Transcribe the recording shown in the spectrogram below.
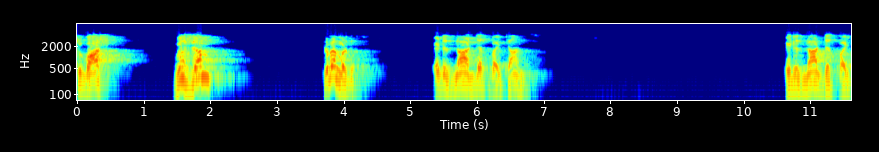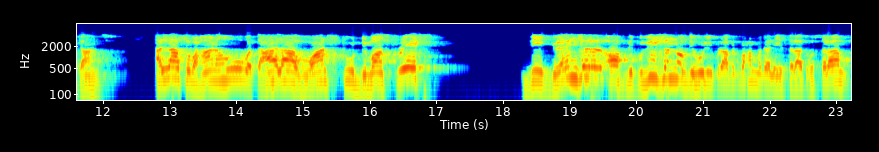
to God's wisdom? Remember this. It is not just by chance. It is not just by chance. Allah subhanahu wa ta'ala wants to demonstrate the grandeur of the position of the Holy Prophet Muhammad alayhi salatu wasalam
